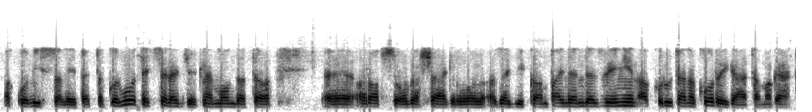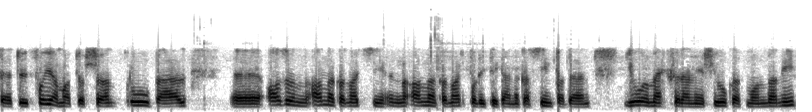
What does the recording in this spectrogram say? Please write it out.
akkor visszalépett. Akkor volt egy szerencsétlen mondata eh, a rabszolgaságról az egyik kampányrendezvényén, akkor utána korrigálta magát. Tehát ő folyamatosan próbál eh, azon, annak a, nagy, annak a nagy politikának a színpadán jól megfelelni és jókat mondani,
